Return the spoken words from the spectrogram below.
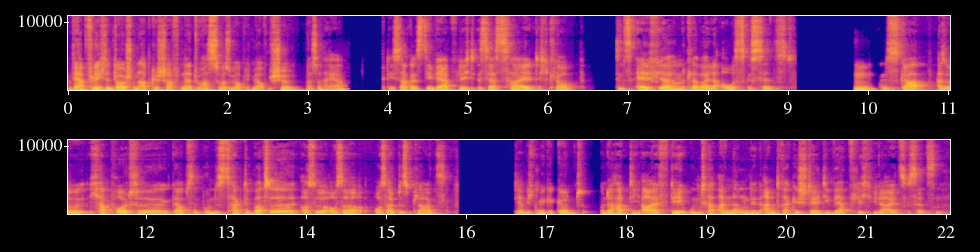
Wehrpflicht in Deutschland abgeschafft, ne? Du hast sowas überhaupt nicht mehr auf dem Schirm, weißt du? Naja, die Sache ist, die Wehrpflicht ist ja seit, ich glaube, sind es elf Jahre mittlerweile ausgesetzt. Hm. Und es gab, also ich habe heute, gab es eine Bundestagdebatte, also außer, außerhalb des Plans. Die habe ich mir gegönnt. Und da hat die AfD unter anderem den Antrag gestellt, die Wehrpflicht wieder einzusetzen.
